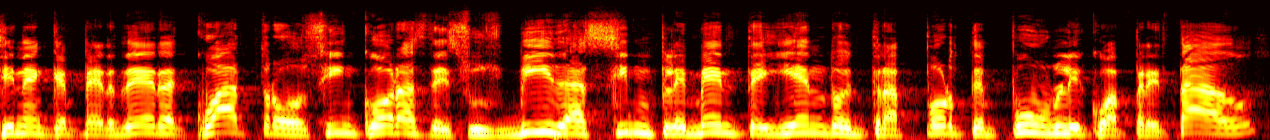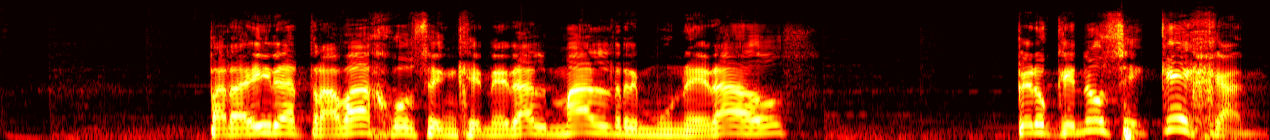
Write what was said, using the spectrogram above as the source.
tienen que perder cuatro o cinco horas de sus vidas simplemente yendo en transporte público apretados para ir a trabajos en general mal remunerados, pero que no se quejan,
